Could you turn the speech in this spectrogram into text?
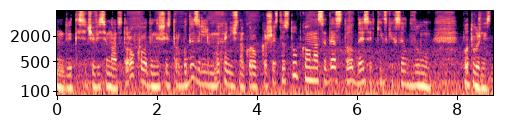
2018 року. 1,6 турбодизель, механічна коробка 6-ступка. У нас іде 110 кінських сил двигун. Потужність.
